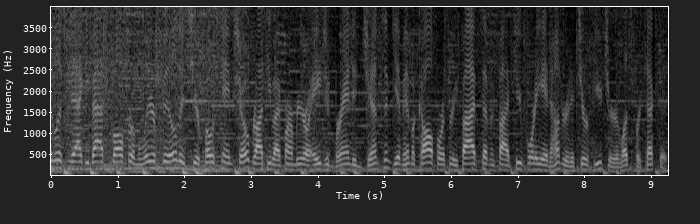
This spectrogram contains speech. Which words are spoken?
You're listening to Aggie Basketball from Learfield. It's your post-game show brought to you by Farm Bureau agent Brandon Jensen. Give him a call, 435-752-4800. It's your future. Let's protect it.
